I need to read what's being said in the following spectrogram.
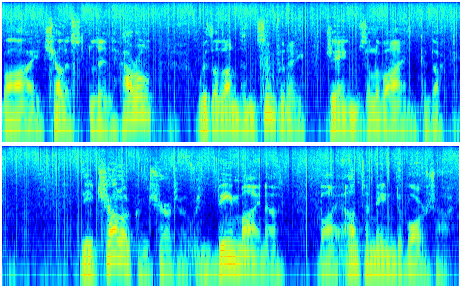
by cellist Lynn Harrell with the London Symphony, James Levine conducting. The cello concerto in B minor by Antonin Dvorak.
